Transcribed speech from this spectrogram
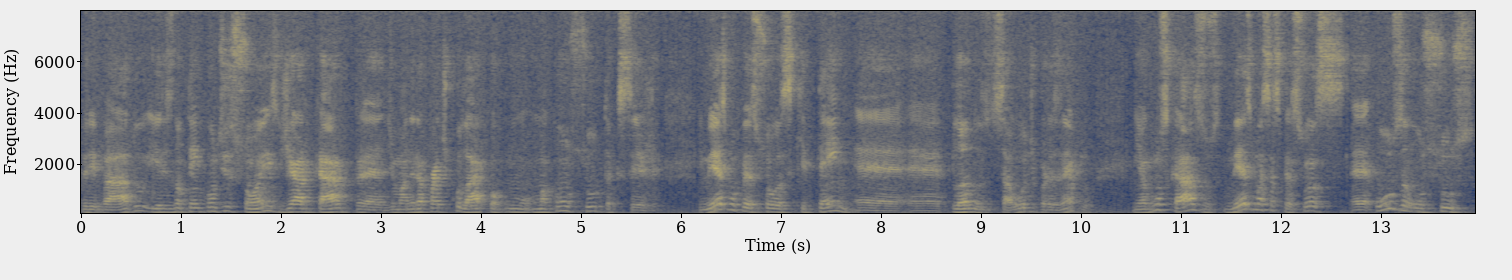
privado e eles não têm condições de arcar é, de maneira particular com uma consulta que seja. E mesmo pessoas que têm é, é planos de saúde, por exemplo, em alguns casos, mesmo essas pessoas é, usam o SUS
